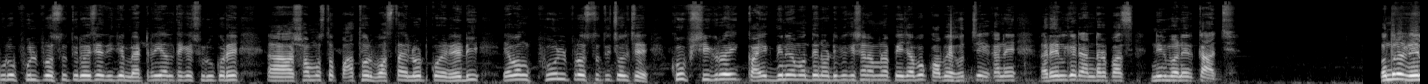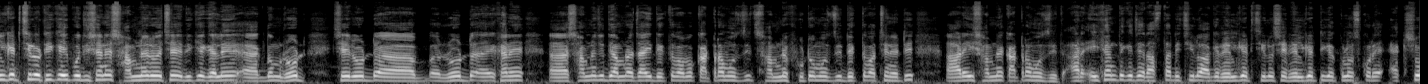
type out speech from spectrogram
পুরো ফুল প্রস্তুতি রয়েছে। এদিকে ম্যাটেরিয়াল থেকে শুরু করে সমস্ত পাথর বস্তায় লোড করে রেডি এবং ফুল প্রস্তুতি চলছে। খুব শীঘ্রই কয়েকদিনের মধ্যে নোটিফিকেশন আমরা পেয়ে যাব কবে হচ্ছে এখানে রেলগেট আন্ডারপাস নির্মাণের কাজ। বন্ধুরা রেলগেট ছিল ঠিক এই পজিশনে সামনে রয়েছে, এদিকে গেলে একদম রোড সেই রোড রোড এখানে সামনে যদি আমরা যাই, দেখতে পাবো কাটরা মসজিদ। সামনে ফুটো মসজিদ দেখতে পাচ্ছেন এটি। আর এই সামনে কাটরা মসজিদ। আর এইখান থেকে যে রাস্তাটি ছিল, আগে রেলগেট ছিল, সেই রেলগেটটিকে ক্লোজ করে একশো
